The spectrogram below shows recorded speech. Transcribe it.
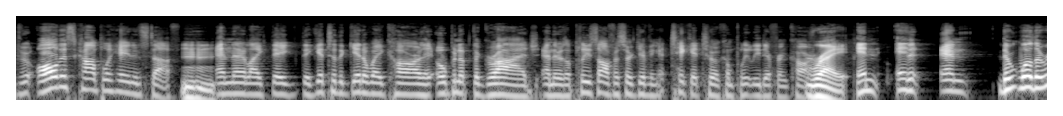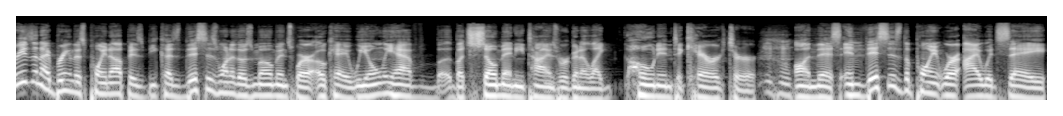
through all this complicated stuff Mhm. and they're like they they get to the getaway car they open up the garage and there's a police officer giving a ticket to a completely different car Right. And and Th- and the, well, the reason I bring this point up is because this is one of those moments where okay, we only have b- but so many times we're gonna like hone into character on this, and this is the point where I would say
